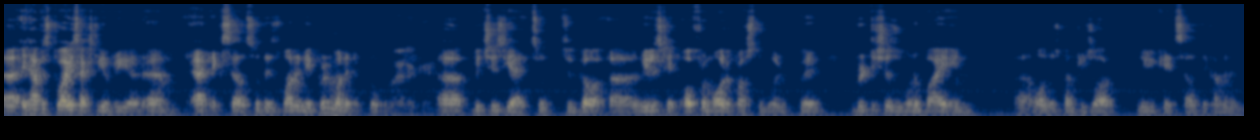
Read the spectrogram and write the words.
Uh, it happens twice actually every year um, at Excel. So there's one in April, one in October, Right, okay. uh, which is yeah. So so you've uh, real estate or from all across the world, where Britishers who want to buy in uh, all those countries or the UK itself, they come in and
